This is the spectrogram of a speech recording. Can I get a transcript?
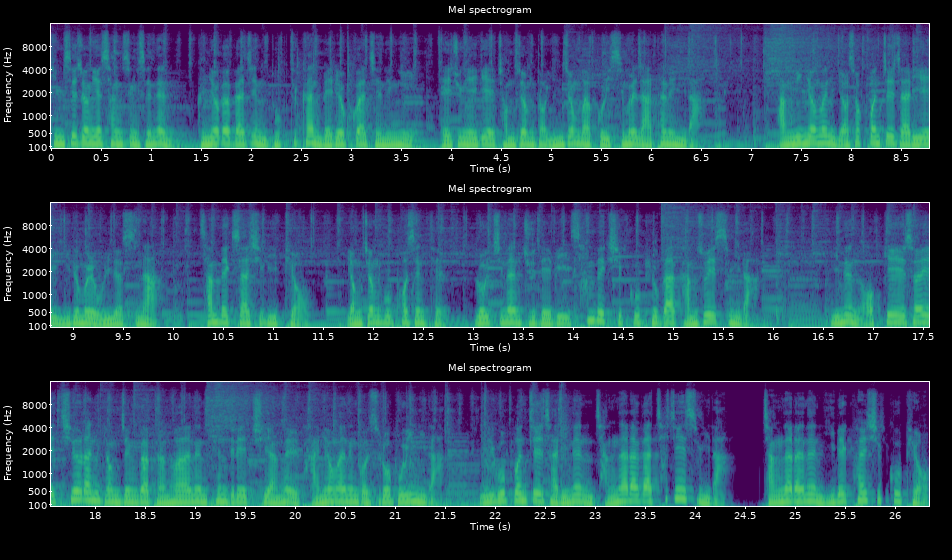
김세정의 상승세는 그녀가 가진 독특한 매력과 재능이 대중에게 점점 더 인정받고 있음을 나타냅니다. 박민영은 여섯 번째 자리에 이름을 올렸으나 342표, 0.9%로 지난주 대비 319표가 감소했습니다. 이는 업계에서의 치열한 경쟁과 변화하는 팬들의 취향을 반영하는 것으로 보입니다. 일곱 번째 자리는 장나라가 차지했습니다. 장나라는 289표,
